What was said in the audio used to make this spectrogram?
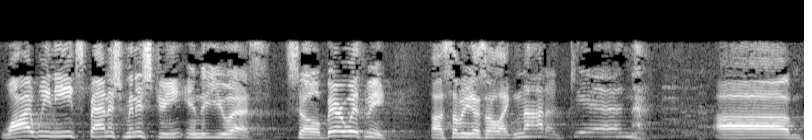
why we need Spanish ministry in the U.S. So bear with me. Uh, some of you guys are like, not again. Um,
